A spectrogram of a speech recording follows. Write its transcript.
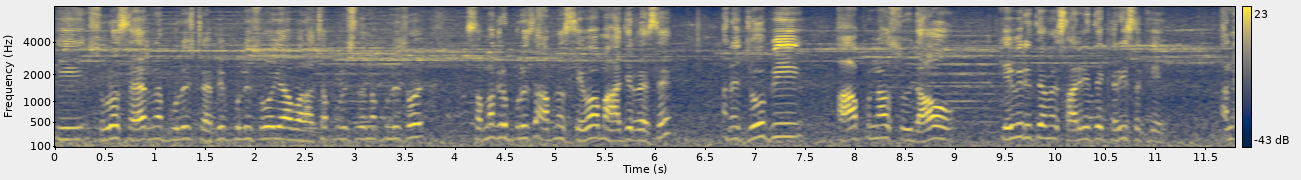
કે સુરત શહેરના પોલીસ, ટ્રાફિક પોલીસ હોય, યા વરાછા પોલીસ પોલીસ હોય, સમગ્ર પોલીસ આપના સેવામાં હાજર રહેશે. અને જો બી આપના સુવિધાઓ કેવી રીતે અમે સારી રીતે કરી શકીએ અને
